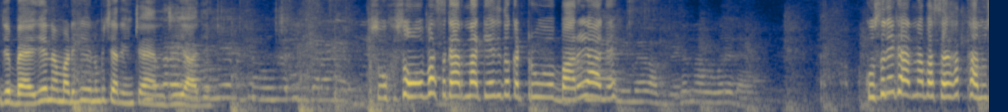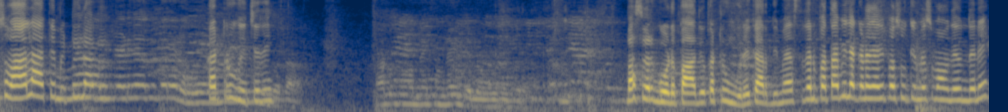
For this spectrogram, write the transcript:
ਜੇ ਬਹਿ ਜੇ ਨਾ ਮੜ ਜੇ, ਇਹਨੂੰ ਵਿਚਾਰੀ ਨੂੰ ਚੈਨ ਜੀ ਆ ਜੇ। ਸੋ ਸੋ ਬਸ ਕਰਨਾ ਕੀ ਆ, ਜਦੋਂ ਕਟਰੂ ਬਾਹਰੇ ਆ ਗਏ? ਕੁਛ ਨਹੀਂ ਕਰਨਾ ਬਸ ਹੱਥਾਂ ਨੂੰ ਸਵਾਹ ਲਾ ਕੇ ਮਿੱਟੀ ਲਾ ਕੇ। ਕਟਰੂ ਖਿੱਚਦੀ ਬਸ ਫਿਰ ਗੁੜ ਪਾ ਦਿਓ ਕਟਰੂ ਮੂਰੇ ਕਰਦੀ ਮੈਂ। ਇਸ ਦਿਨ ਪਤਾ ਵੀ ਲੱਗਣਾ ਚਾਹੀਦਾ ਪਸ਼ੂ ਕਿਵੇਂ ਸਮਾਉਂਦੇ ਹੁੰਦੇ ਨੇ।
